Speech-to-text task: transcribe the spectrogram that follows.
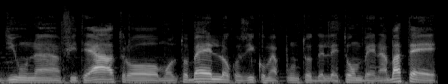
di un anfiteatro molto bello, così come appunto delle tombe nabatee.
